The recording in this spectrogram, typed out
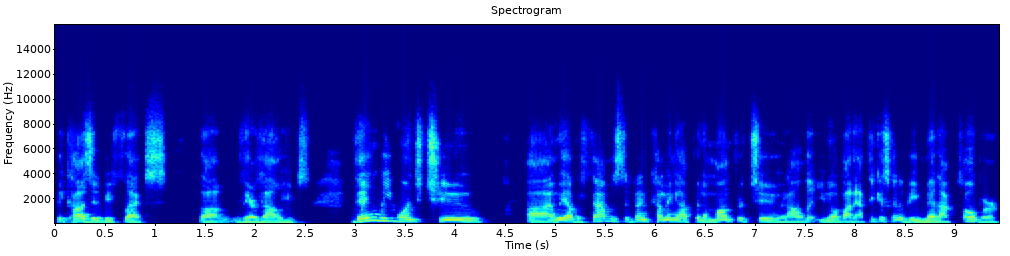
because it reflects uh, their values. Then we went to, uh, and we have a fabulous event coming up in a month or two, and I'll let you know about it. I think it's going to be mid October.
